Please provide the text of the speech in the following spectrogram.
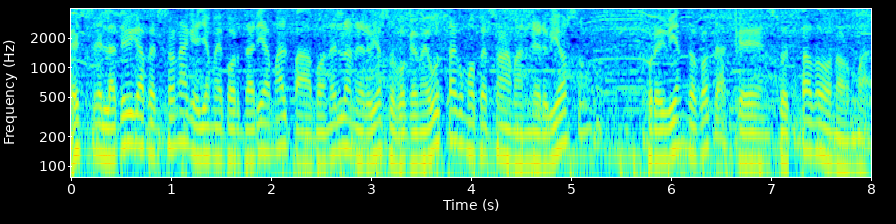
es la típica persona que yo me portaría mal para ponerlo nervioso, porque me gusta como persona más nervioso, prohibiendo cosas que en su estado normal.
